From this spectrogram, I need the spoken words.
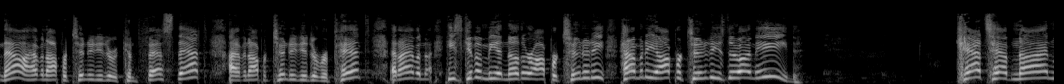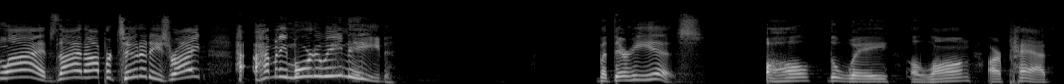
now I have an opportunity to confess that. I have an opportunity to repent, and I have an, He's given me another opportunity. How many opportunities do I need? Cats have nine lives, nine opportunities, right? How, how many more do we need? But there He is, all the way along our path.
